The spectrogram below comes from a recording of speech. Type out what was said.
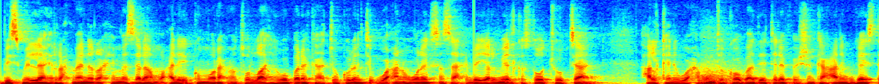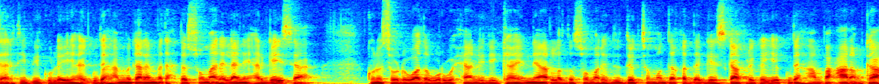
bismillaahi raxmaani raxiim assalaamu calaykum waraxmatullaahi wabarakaatu kulanti wacan wanaagsan saaxiibayaal meel kastood joogtaan. Halkani waa xarunta koobaad ee telefishinka caalamiga star t v ku leeyahay gudaha magaala madaxda somalilan ee hargeysa. Kuna soo dhawaada war wixii aan idinka haynay arlada soomaalidu degto mandaqada geeska afrika iyo guud ahaanba caalamka.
